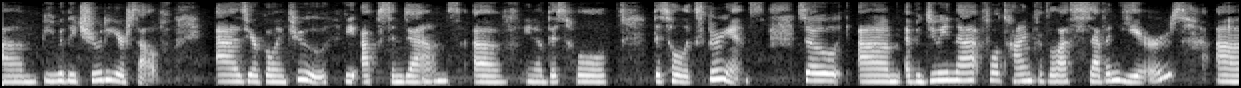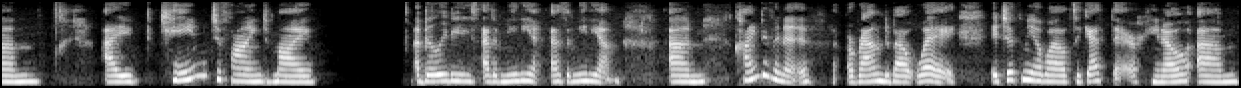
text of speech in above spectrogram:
um, be really true to yourself as you're going through the ups and downs of you know this whole this whole experience. So um, i've been doing that full time for the last seven years. Um, i came to find my abilities at a media as a medium um, kind of in a, a, roundabout way. It took me a while to get there you know um,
